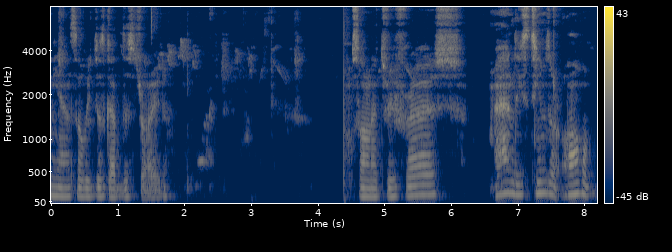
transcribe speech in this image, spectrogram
Yeah, so we just got destroyed. So let's refresh. Man, these teams are all.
